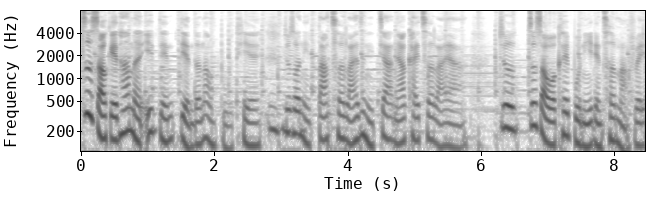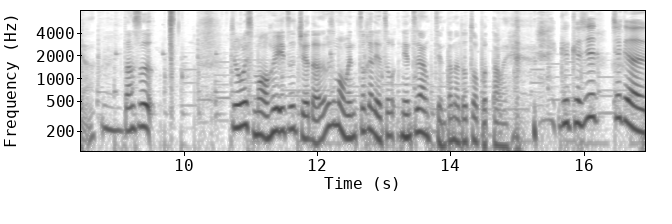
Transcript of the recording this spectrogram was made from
至少给他们一点点的那种补贴，嗯、就说你搭车来还是你驾你要开车来啊，就至少我可以补你一点车马费啊。嗯，但是。就为什么我会一直觉得，为什么我们这个连做连这样简单的都做不到哎？可可是这个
